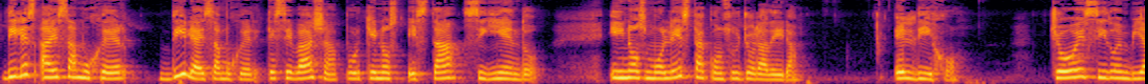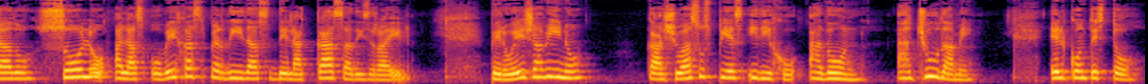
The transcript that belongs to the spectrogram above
Diles a esa mujer dile a esa mujer que se vaya porque nos está siguiendo y nos molesta con su lloradera. Él dijo, yo he sido enviado solo a las ovejas perdidas de la casa de Israel. Pero ella vino, cayó a sus pies y dijo, Adón, ayúdame. Él contestó,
